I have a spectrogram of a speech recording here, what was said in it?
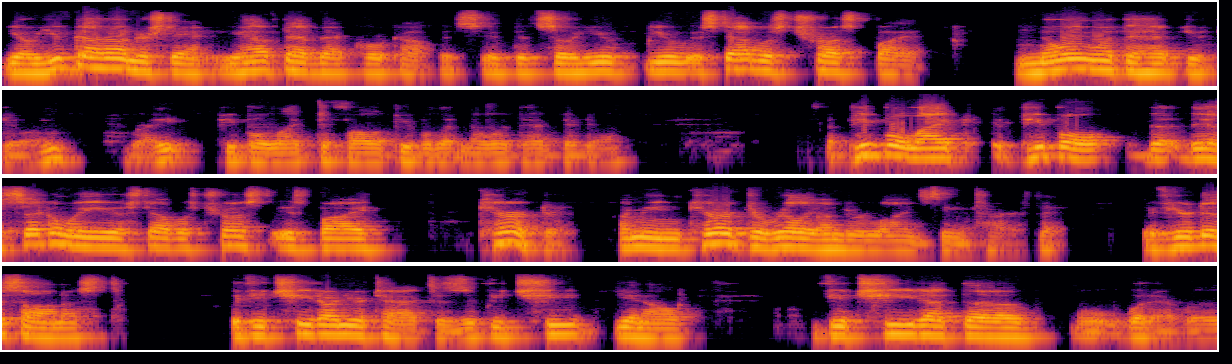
you know you've got to understand it you have to have that core competency. So you you establish trust by knowing what the heck you're doing right? People like to follow people that know what the heck they're doing. People like people the, the second way you establish trust is by character. I mean character really underlines the entire thing. If you're dishonest if you cheat on your taxes if you cheat you know if you cheat at the whatever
